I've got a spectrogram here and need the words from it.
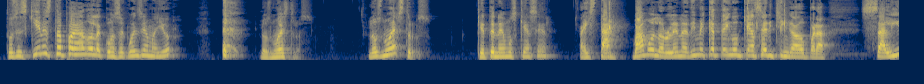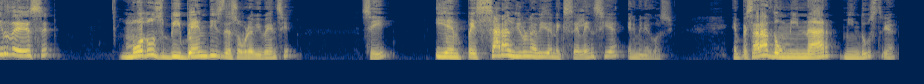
Entonces, ¿quién está pagando la consecuencia mayor? los nuestros. Los nuestros. ¿Qué tenemos que hacer? Ahí está. Vamos, Lorena, dime qué tengo que hacer, chingado, para salir de ese modus vivendis de sobrevivencia, ¿sí? Y empezar a vivir una vida en excelencia en mi negocio. Empezar a dominar mi industria.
